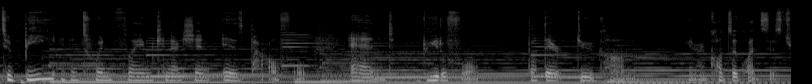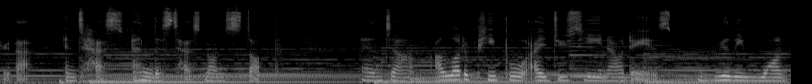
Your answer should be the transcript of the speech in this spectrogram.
to be in a twin flame connection is powerful and beautiful but there do come you know consequences through that and tests endless tests non-stop. And um, a lot of people i do see nowadays really want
